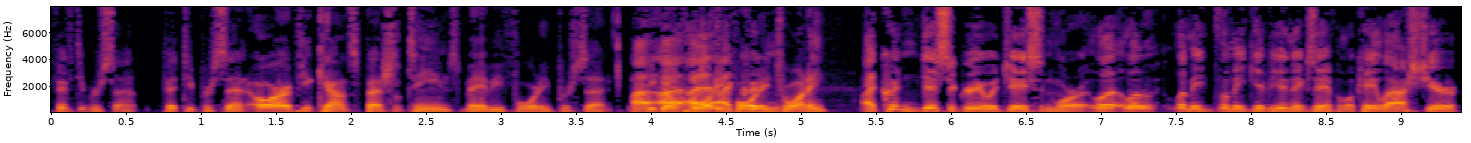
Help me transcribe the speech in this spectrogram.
Fifty percent. 50%. Or if you count special teams, maybe 40%. If you I- go I- I- 40, I 40, couldn't- 20. I couldn't disagree with Jason more. Let, let- let me let me give you an example. Okay, last year,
